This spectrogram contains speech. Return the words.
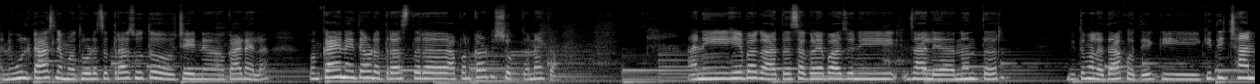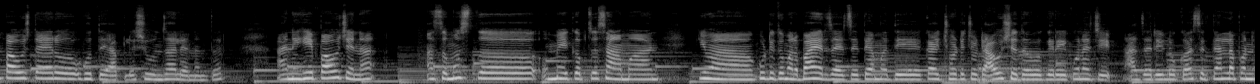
आणि उलटा असल्यामुळे थोडासा त्रास होतो चेन काढायला. पण काय नाही तेवढा त्रास तर आपण काढूच शकतो नाही का? आणि हे बघा आता सगळ्या बाजूनी झाल्यानंतर मी तुम्हाला दाखवते की किती छान पाऊच तयार होते आपलं शिवून झाल्यानंतर. आणि हे पाऊच आहे ना असं मस्त मेकअपचं सामान किंवा कुठे तुम्हाला बाहेर जायचं आहे त्यामध्ये काही छोटे छोटे औषधं वगैरे कोणाचे आजारी लोक असेल त्यांना पण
